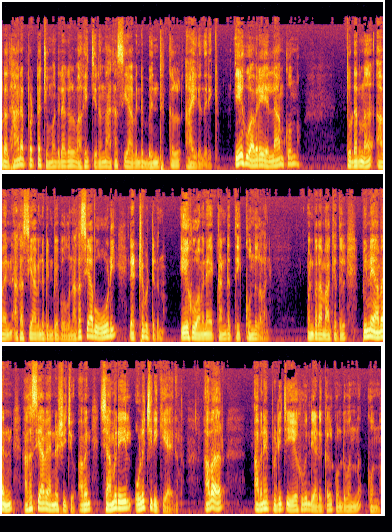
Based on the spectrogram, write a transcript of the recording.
പ്രധാനപ്പെട്ട ചുമതലകൾ വഹിച്ചിരുന്ന അഹസ്യാവിന്റെ ബന്ധുക്കൾ ആയിരുന്നിരിക്കും. യേഹു അവരെ എല്ലാം കൊന്നു. തുടർന്ന് അവൻ അഹസ്യാവിന്റെ പിൻപേ പോകുന്നു. അഹസ്യാവ് ഓടി രക്ഷപ്പെട്ടിരുന്നു. യേഹു അവനെ കണ്ടെത്തി കൊന്നുകളഞ്ഞു. ഒൻപതാം വാക്യത്തിൽ പിന്നെ അവൻ അഹസ്യാവെ അന്വേഷിച്ചു. അവൻ ശമരയിൽ ഒളിച്ചിരിക്കുകയായിരുന്നു. അവർ അവനെ പിടിച്ച് യേഹുവിന്റെ അടുക്കൽ കൊണ്ടുവന്ന് കൊന്നു.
